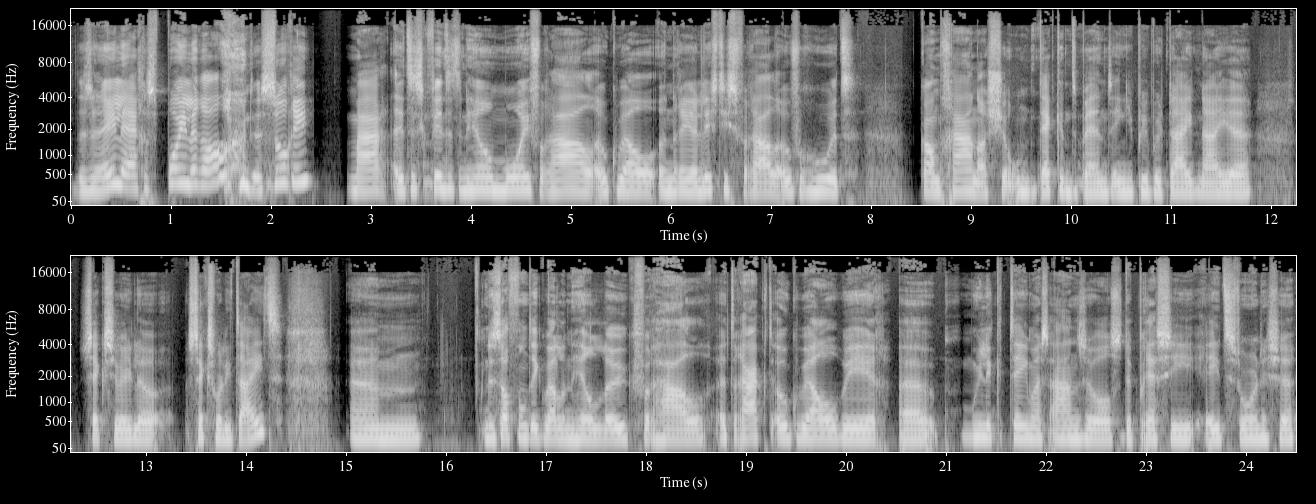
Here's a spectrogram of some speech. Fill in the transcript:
dus een hele erge spoiler al. Dus sorry. Maar het is, ik vind het een heel mooi verhaal. Ook wel een realistisch verhaal over hoe het kan gaan als je ontdekkend bent in je puberteit naar je seksuele seksualiteit. Ehm, dus dat vond ik wel een heel leuk verhaal. Het raakt ook wel weer uh, moeilijke thema's aan, zoals depressie, eetstoornissen.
